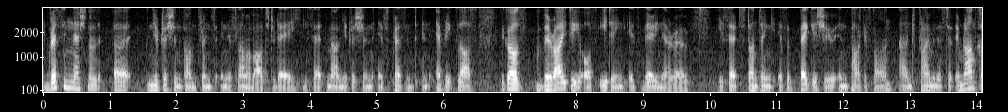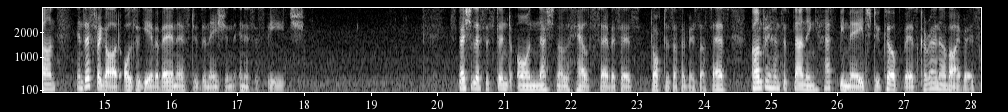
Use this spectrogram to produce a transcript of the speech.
Addressing National uh, Nutrition Conference in Islamabad today, he said malnutrition is present in every class because variety of eating is very narrow. He said stunting is a big issue in Pakistan and Prime Minister Imran Khan in this regard also gave awareness to the nation in his speech. Special Assistant on National Health Services, Dr. Zafar Mirza says comprehensive planning has been made to cope with coronavirus.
